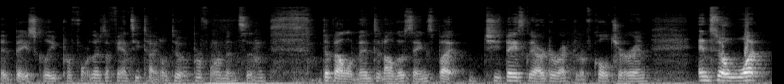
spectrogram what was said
It basically perform. There's a fancy title to it, performance and development and all those things. But she's basically our director of culture. And and so what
